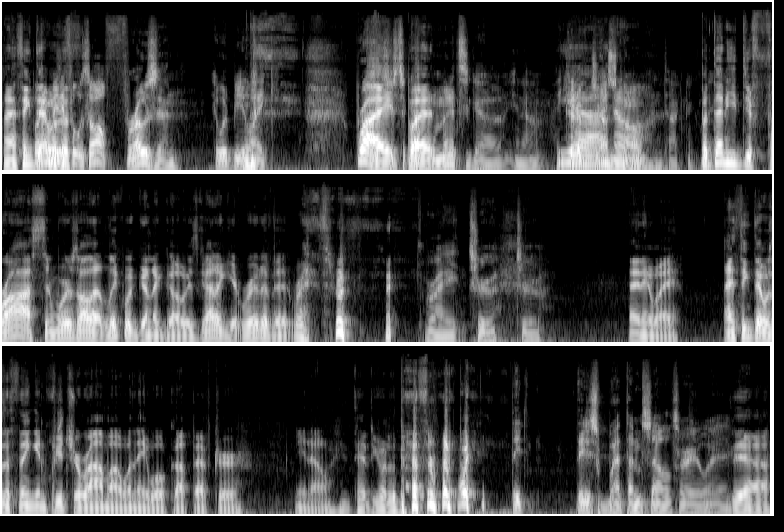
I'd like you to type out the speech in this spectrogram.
And I think But that I mean, was, if a, it was all frozen, it would be like right, just a but couple minutes ago. You know, he could Yeah, have just gone technically. but then he defrosts, and where's all that liquid gonna go? He's got to get rid of it right through. right, true, true. anyway, I think that was a thing in Futurama when they woke up after, you know, he had to go to the bathroom right away. They they just wet themselves right away. Yeah.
